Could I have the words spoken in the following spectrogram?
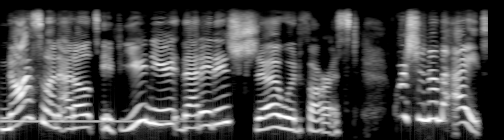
Nice one, adults, if you knew that it is Sherwood Forest. Question number eight.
